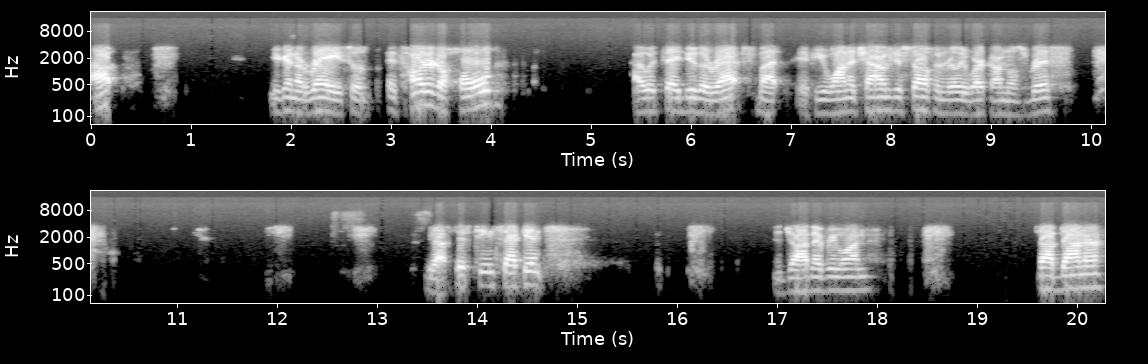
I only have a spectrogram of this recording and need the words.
up. You're gonna raise. So it's harder to hold. I would say do the reps, but if you want to challenge yourself and really work on those wrists, you got 15 seconds. Good job, everyone. Good job, Donna.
